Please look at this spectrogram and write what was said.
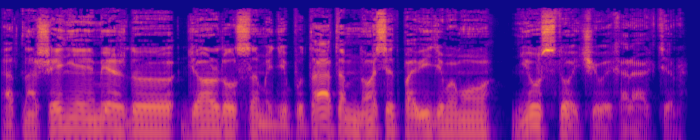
Отношения между Дёрдлсом и депутатом носят, по-видимому, неустойчивый характер,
